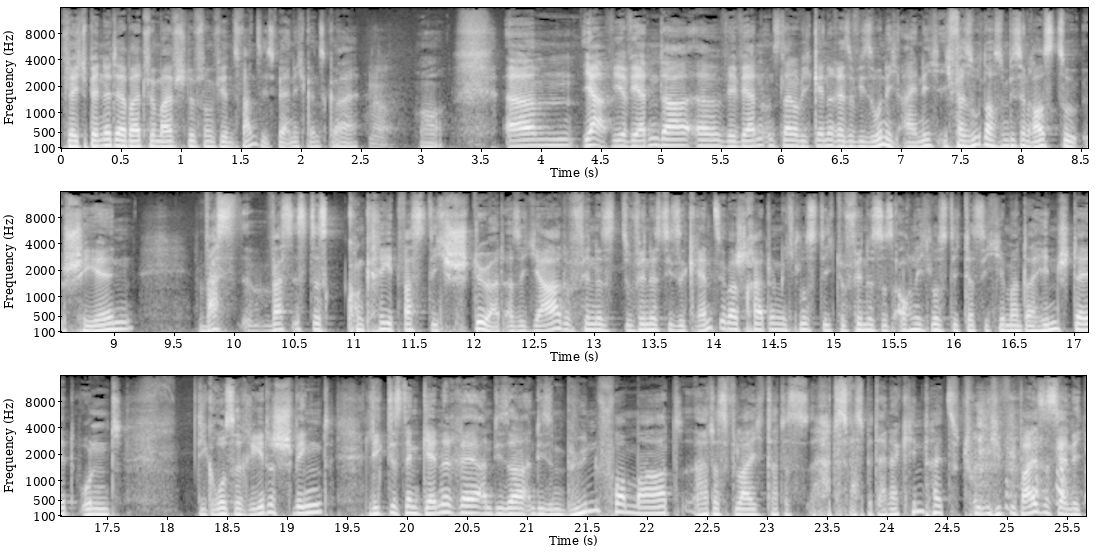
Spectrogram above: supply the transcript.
vielleicht spendet er bald für Malf Stiftung 24. Das wäre nicht ganz geil. Ja. Oh. Ähm, ja, wir werden da, äh, wir werden uns da, glaube ich, generell sowieso nicht einig. Ich versuche noch so ein bisschen rauszuschälen. Was, was ist das konkret, was dich stört? Also ja, du findest, du findest diese Grenzüberschreitung nicht lustig, du findest es auch nicht lustig, dass sich jemand da hinstellt und die große Rede schwingt. Liegt es denn generell an dieser, an diesem Bühnenformat? Hat das vielleicht, hat das, hat das was mit deiner Kindheit zu tun? Ich, ich weiß es ja nicht.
